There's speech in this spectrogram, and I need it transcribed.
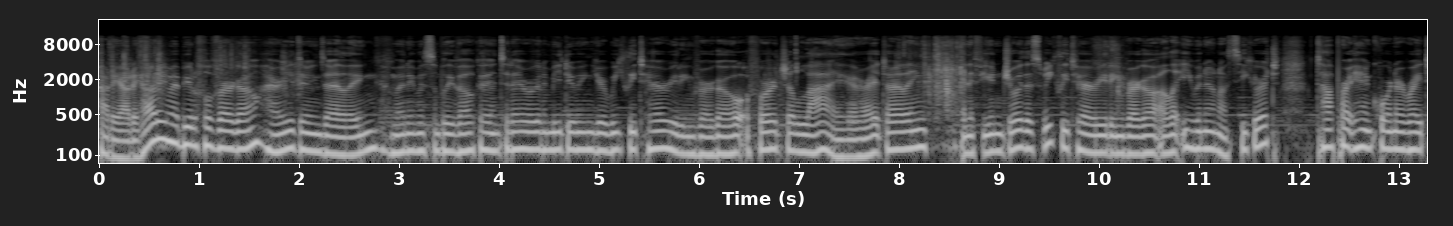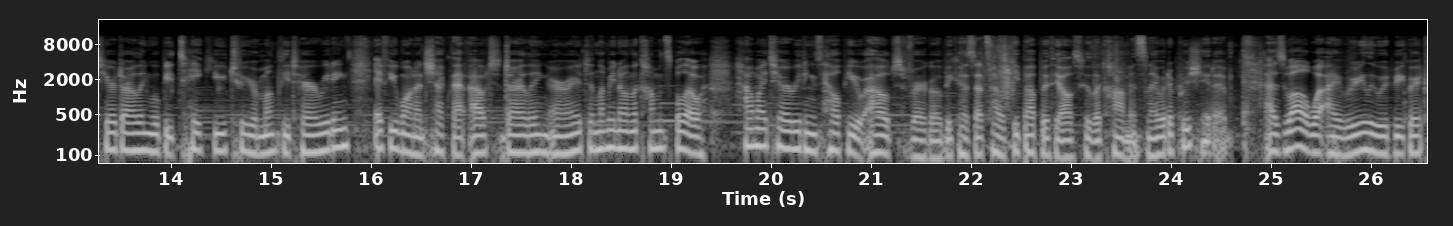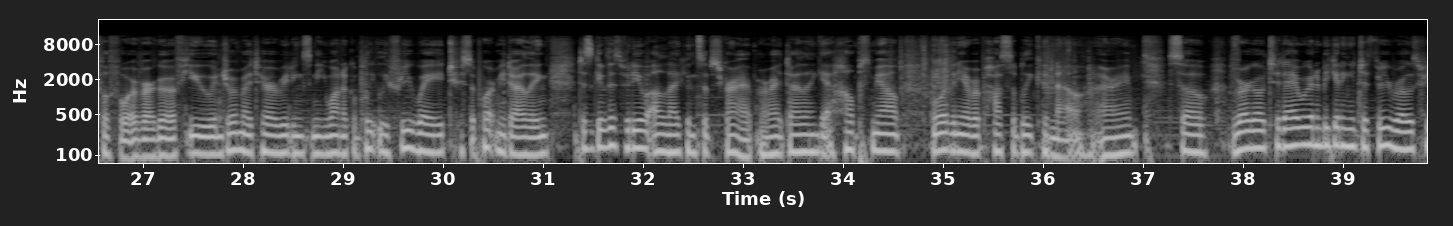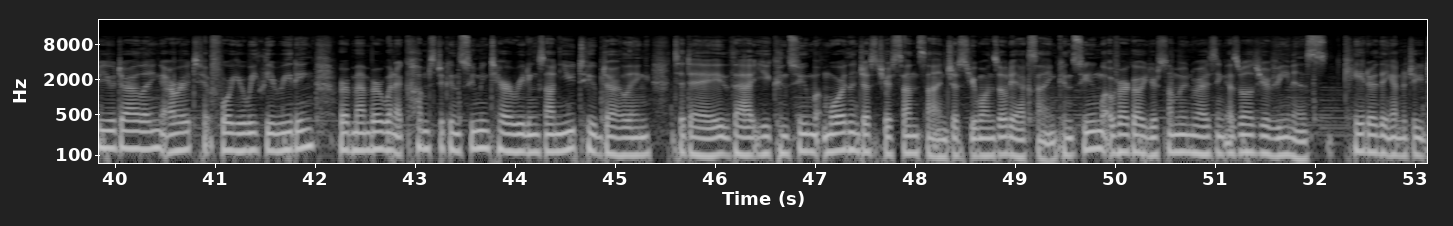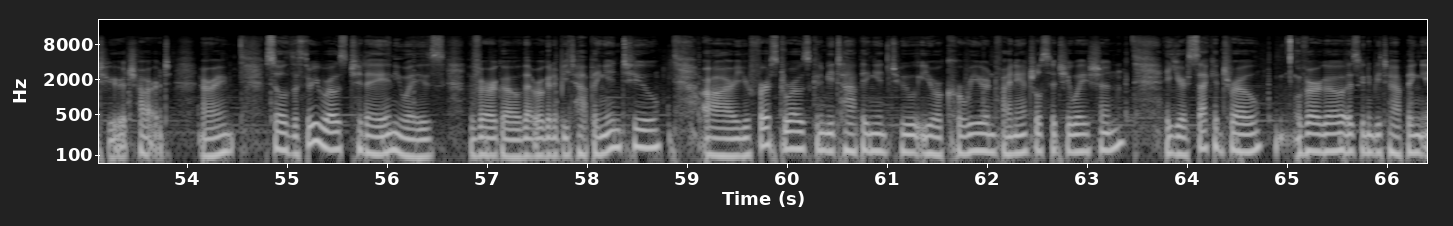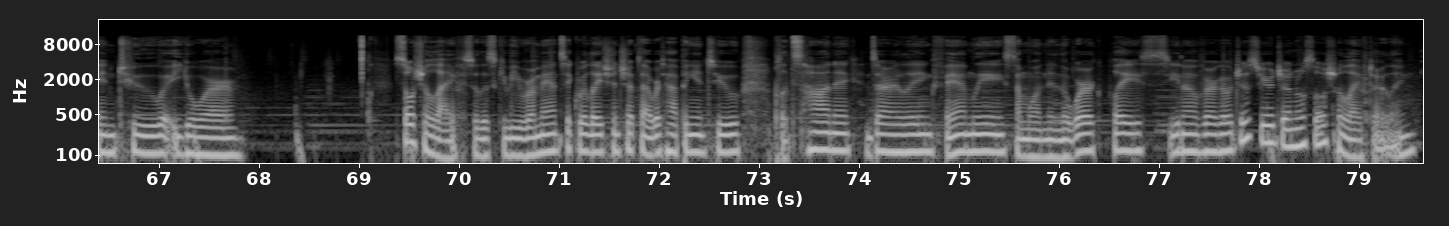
Howdy, howdy, howdy, my beautiful Virgo. How are you doing, darling? My name is Simply Velka, and today we're going to be doing your weekly tarot reading, Virgo, for July. All right, darling? And if you enjoy this weekly tarot reading, Virgo, I'll let you in on a secret. Top right-hand corner right here, darling, will be take you to your monthly tarot reading if you want to check that out, darling. All right? And let me know in the comments below how my tarot readings help you out, Virgo, because that's how I keep up with y'all through the comments, and I would appreciate it. As well, what I really would be grateful for, Virgo, if you enjoy my tarot readings and you want a completely free way to support me, darling, just give this video a like and subscribe. All right, darling? It helps me out more than you ever possibly could know. All right. So, Virgo, today we're going to be getting into three rows for you, darling. All right, for your weekly reading. Remember, when it comes to consuming tarot readings on YouTube, darling, today that you consume more than just your sun sign, just your one zodiac sign. Consume Virgo, your sun, moon, rising, as well as your Venus. Cater the energy to your chart. All right. So, the three rows today, anyways, Virgo, that we're going to be tapping into are your first row is going to be tapping into your career and financial situation. Your second row, Virgo, is going to be tapping into your social life. So this could be romantic relationship that we're tapping into, platonic, darling, family, someone in the workplace, you know, Virgo, just your general social life, darling.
